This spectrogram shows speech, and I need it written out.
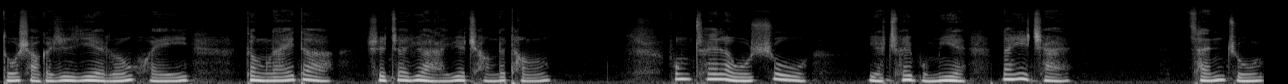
多少个日夜轮回，等来的是这越来越长的疼。风吹了无数，也吹不灭那一盏残烛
